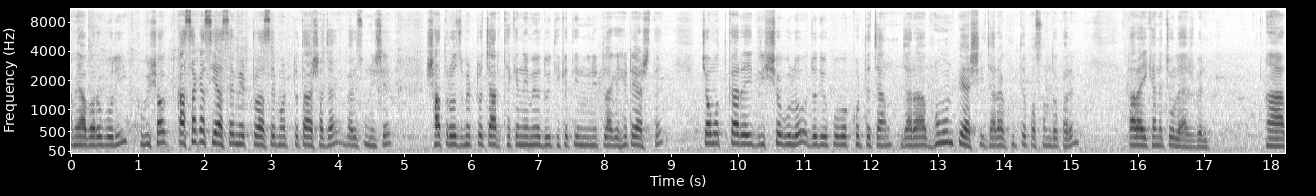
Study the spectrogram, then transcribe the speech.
আমি আবারও বলি, খুবই সব কাছাকাছি আছে, মেট্রো আছে মেট্রোতে আসা যায়, প্যারিস উনিশে। সাত রোজ মেট্রো চার থেকে নেমেও দুই থেকে তিন মিনিট লাগে হেঁটে আসতে। চমৎকার এই দৃশ্যগুলো যদি উপভোগ করতে চান, যারা ভ্রমণ পেয়াসী যারা ঘুরতে পছন্দ করেন, তারা এখানে চলে আসবেন। আর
